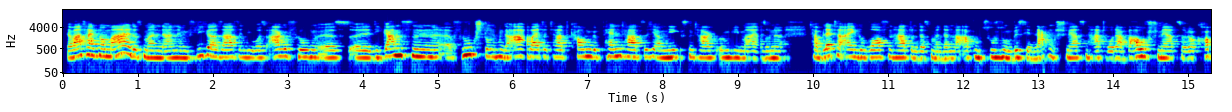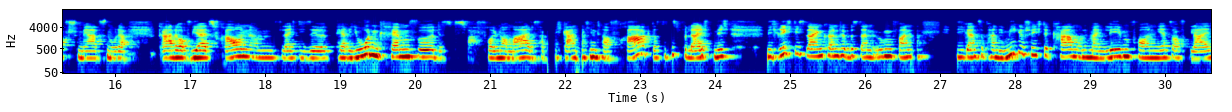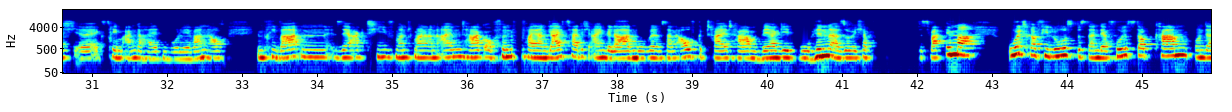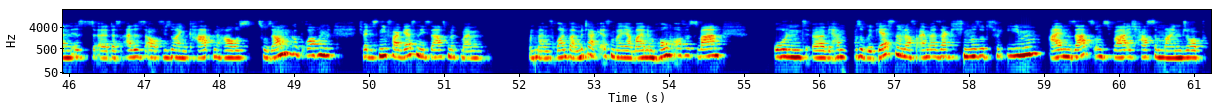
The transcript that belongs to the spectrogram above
da war es halt normal, dass man dann im Flieger saß, in die USA geflogen ist, äh, die ganzen äh, Flugstunden gearbeitet hat, kaum gepennt hat, sich am nächsten Tag irgendwie mal so eine Tablette eingeworfen hat und dass man dann mal ab und zu so ein bisschen Nackenschmerzen hatte oder Bauchschmerzen oder Kopfschmerzen oder gerade auch wir als Frauen ähm, vielleicht diese Periodenkrämpfe, das, das war voll normal, das habe ich gar nicht hinterfragt, dass das vielleicht nicht, nicht richtig sein könnte, bis dann irgendwann die ganze Pandemie-Geschichte kam und mein Leben von jetzt auf gleich äh, extrem angehalten wurde. Wir waren auch im Privaten sehr aktiv, manchmal an einem Tag auch fünf Feiern gleichzeitig eingeladen, wo wir uns dann aufgeteilt haben, wer geht wohin. Also ich habe, das war immer ultra viel los, bis dann der Fullstop kam und dann ist äh, das alles auch wie so ein Kartenhaus zusammengebrochen. Ich werde es nie vergessen. Ich saß mit meinem und meinem Freund beim Mittagessen, weil ja beide im Homeoffice waren und äh, wir haben so gegessen und auf einmal sage ich nur so zu ihm einen Satz und zwar, ich hasse meinen Job.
